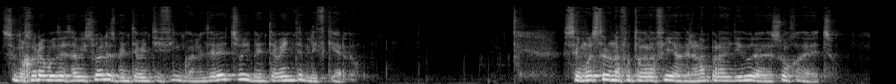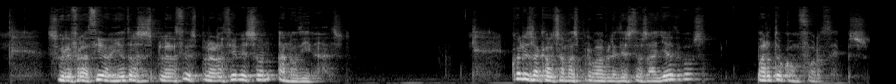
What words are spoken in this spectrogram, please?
Su mejor agudeza visual es 20-25 en el derecho y 20-20 en el izquierdo se muestra una fotografía de la lámpara de hendidura de su ojo derecho. Su refracción y otras exploraciones son anodinas. ¿Cuál es la causa más probable de estos hallazgos? Parto con forceps.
